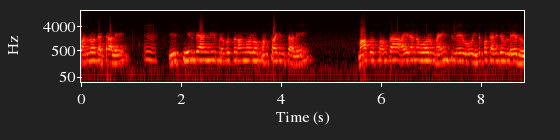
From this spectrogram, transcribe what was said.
పనిలో పెట్టాలి. ఈ స్టీల్ ప్లాంట్ని ప్రభుత్వ రంగంలో కొనసాగించాలి. మాకు సొంత ఐరన్ ఓర్ మైన్స్ లేవు ఇనుప ఖనిజం లేదు.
